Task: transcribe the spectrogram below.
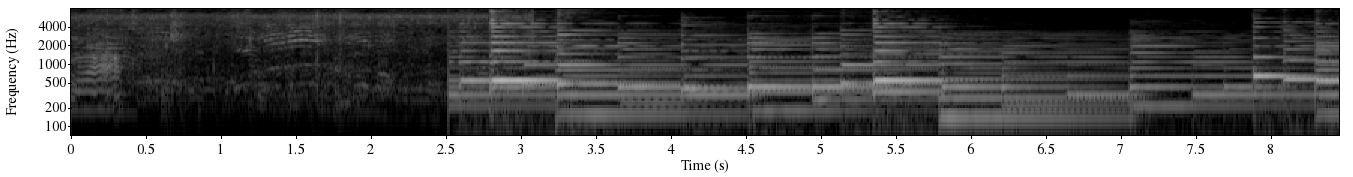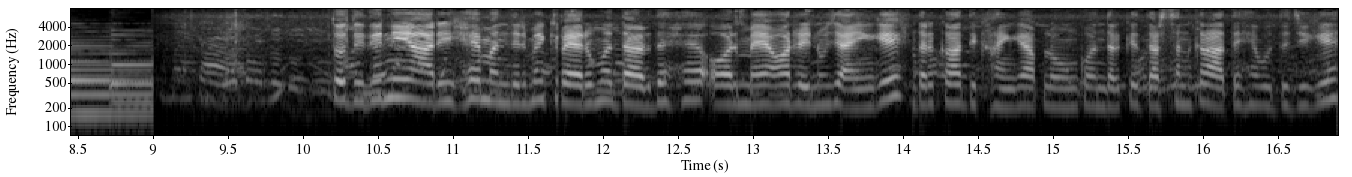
वाह। तो दीदी नहीं आ रही है, मंदिर में पैरों में दर्द है और मैं और रेनू जाएँगे। अंदर का दिखाएँगे आप लोगों को, अंदर के दर्शन कराते हैं बुद्ध जी के।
